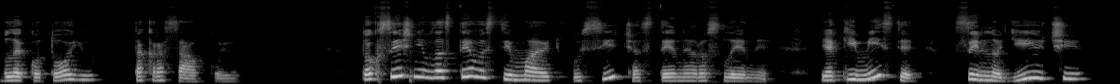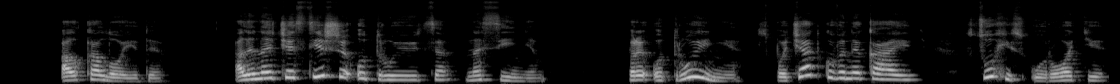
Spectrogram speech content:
блекотою та красавкою. Токсичні властивості мають усі частини рослини, які містять сильнодіючі алкалоїди, але найчастіше отруюються насінням. При отруєнні спочатку виникають сухість у роті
